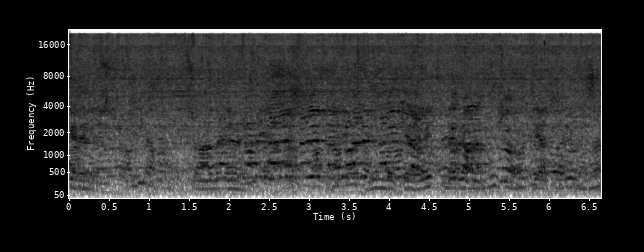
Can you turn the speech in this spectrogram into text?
kerevit. Sağda evet. Kerevit belirlenmiş ama fiyatları bunlar.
